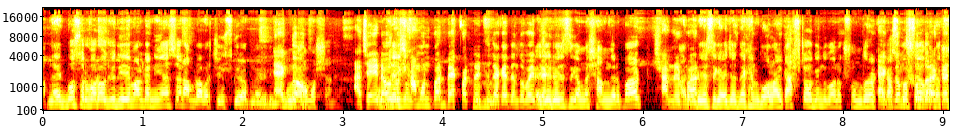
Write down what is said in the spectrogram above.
আপনি এক বছর পরেও যদি এই মালটা নিয়ে আসেন আমরা আবার চেঞ্জ করে আপনাকে দিই একদম। সমস্যা নেই। আচ্ছা এটা হলো সামন পার্ট ব্যাক পার্টটা একটু দেখা দেন তো ভাই এটা হচ্ছে কি সামনের পার্ট সামনের আর part। এটা হচ্ছে কি এই যে দেখেন গলায় কাজটাও কিন্তু অনেক সুন্দর একটা কাজ করছে একটা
